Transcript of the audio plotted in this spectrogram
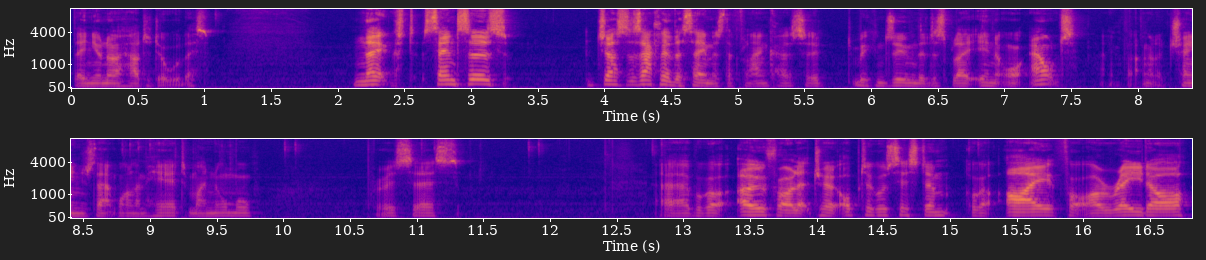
then you'll know how to do all this. Next, sensors just exactly the same as the flanker, so we can zoom the display in or out. In fact, I'm going to change that while I'm here to my normal process. Uh, we've got O for our electro-optical system. We've got I for our radar.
